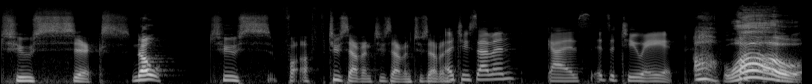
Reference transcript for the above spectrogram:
two six. No, two s- f- uh, two seven, two seven, two seven. a two seven, guys. It's a two eight. Oh, Whoa!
